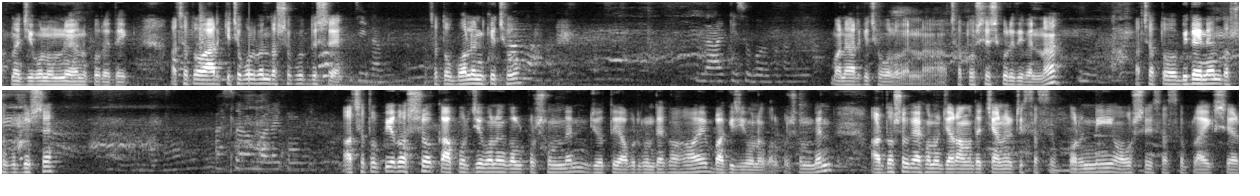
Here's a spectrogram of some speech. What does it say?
আপনার জীবন উন্নয়ন করে দেখ। আচ্ছা তো আর কিছু বলবেন দর্শক উদ্দেশ্যে। আচ্ছা তো বলেন কিছু। মানে আর কিছু বলবেন না। আচ্ছা তো শেষ করে দিবেন না? আচ্ছা তো বিদায় নেন দর্শক উদ্দেশ্যে। আচ্ছা তো প্রিয় দর্শক কাপড় জীবনের গল্প শুনবেন যদি আবর্গুন দেখা হয়, বাকি জীবনের গল্প শুনবেন। আর দর্শক এখনও যারা আমাদের চ্যানেলটি সাবস্ক্রাইব করেননি, অবশ্যই সাবস্ক্রাইব, লাইক, শেয়ার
